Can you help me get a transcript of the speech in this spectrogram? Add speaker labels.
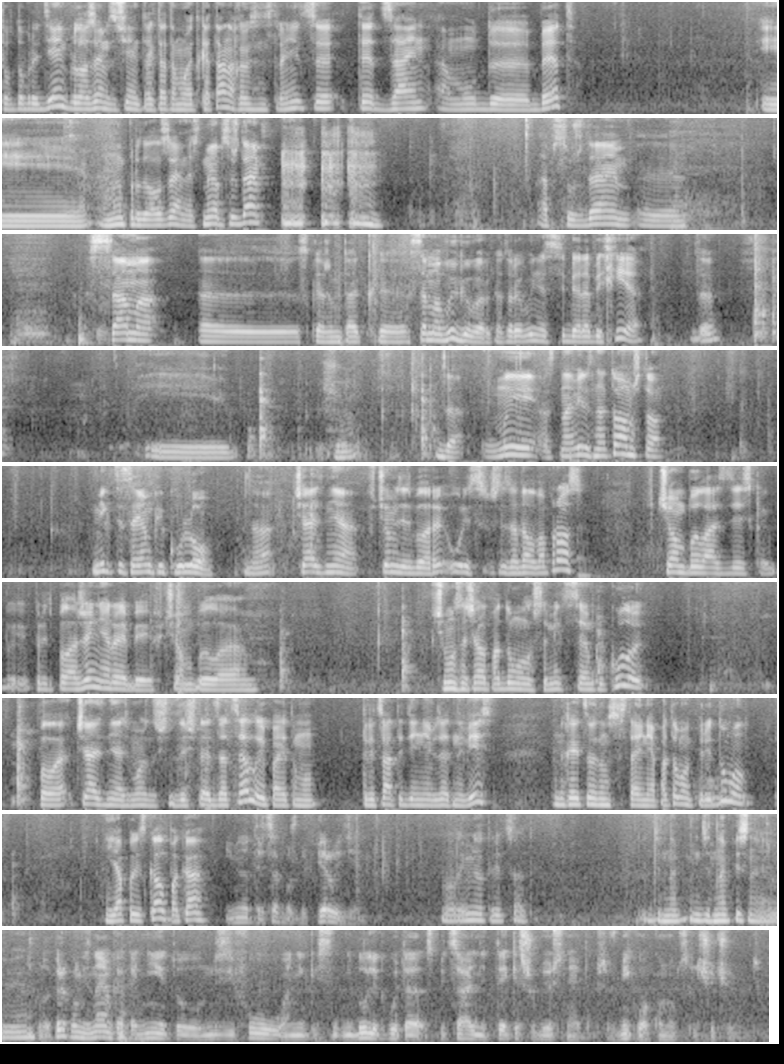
Speaker 1: То добрый день. Продолжаем изучение трактата Моэд Катан. Находимся на странице Тет-Зайн Амуд Бет. И мы продолжаем. Значит, мы обсуждаем обсуждаем э, само, э, скажем так, э, самовыговор, который вынес себе Раби Хия, да? И да, мы остановились на том, что Микцы Саемки Куло, да, часть дня, в чем здесь было, Урис задал вопрос, в чем было здесь как бы предположение Рэби, в чем было, почему он сначала подумал, что Микцы Саемки Куло, часть дня можно засчитать за целую, поэтому 30-й день не обязательно весь находиться в этом состоянии, а потом он передумал, я поискал, пока...
Speaker 2: Именно 30 может быть первый день.
Speaker 1: Ну, именно 30 где написано...
Speaker 2: Во-первых, мы не знаем, как они эту назифу, они, не был ли какой-то специальный текет, чтобы ее снять, допустим, в микву окунуться или еще что-нибудь.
